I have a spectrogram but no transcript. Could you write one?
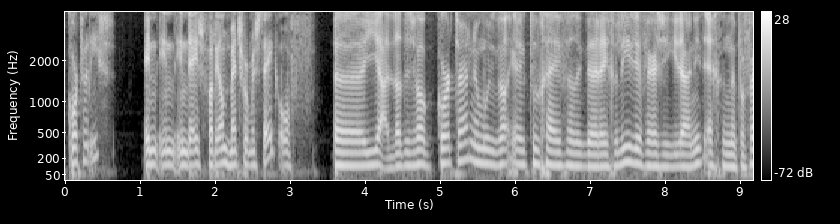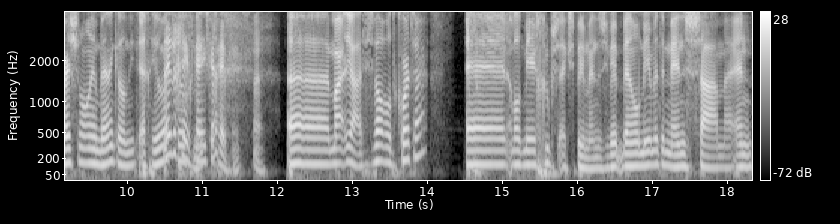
korter is in, in, in deze variant, Match or Mistake? Of Eh, ja, dat is wel korter. Nu moet ik wel eerlijk toegeven dat ik de reguliere versie daar niet echt een professional in ben. Ik heb dat niet echt heel Nee, erg veel geeft niks. Dat gekeken. geeft niks. Nee. Eh, maar ja, het is wel wat korter. En wat meer groepsexperiment. Dus je bent wel meer met de mensen samen. En Mhm.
